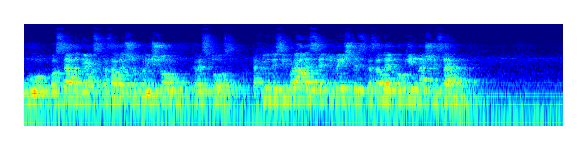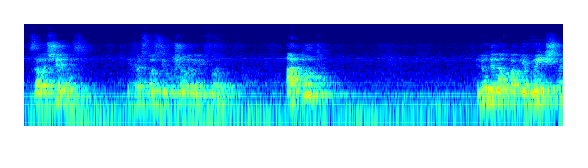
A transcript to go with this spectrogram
у поселення і розказали, що прийшов Христос. Так люди зібралися і вийшли і сказали, покинь наші землі. Залиши нас. І Христос їх що вони відплив. А тут люди навпаки вийшли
